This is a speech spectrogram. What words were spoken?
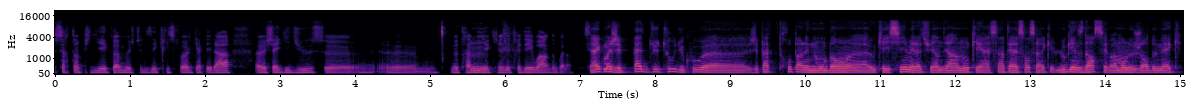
certains piliers comme, je te disais, Chris Paul, Capella, Shai Gidius, notre ami mm. qui vient d'être aidé Hayward. Voilà. C'est vrai que moi, j'ai pas du tout, du coup, j'ai pas trop parlé de mon banc à OKC, mais là, tu viens de dire un nom qui est assez intéressant. C'est vrai que Lugensdorf, c'est vraiment le genre de mec.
